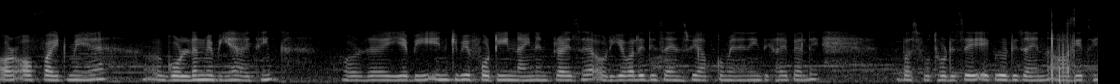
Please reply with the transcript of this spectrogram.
और ऑफ़ वाइट में है, गोल्डन में भी है, आई थिंक। और ये भी, इनकी भी फ़ोटीन नाइन एन प्राइस है और ये वाले डिज़ाइंस भी आपको मैंने नहीं दिखाई पहले। बस वो थोड़े से एक दो डिज़ाइन आगे थे।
